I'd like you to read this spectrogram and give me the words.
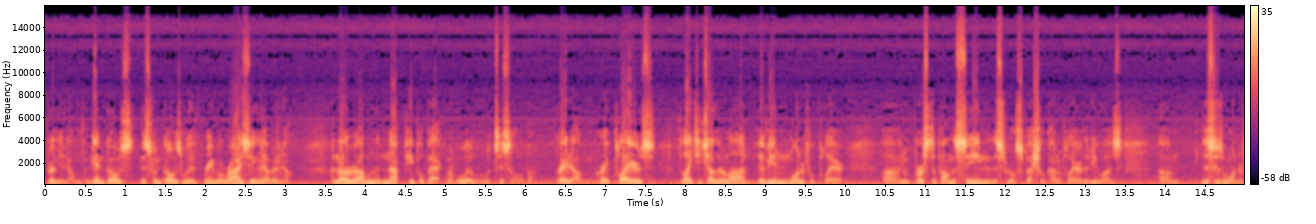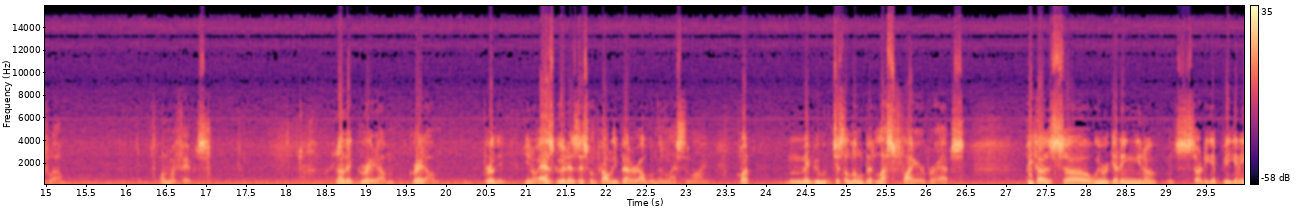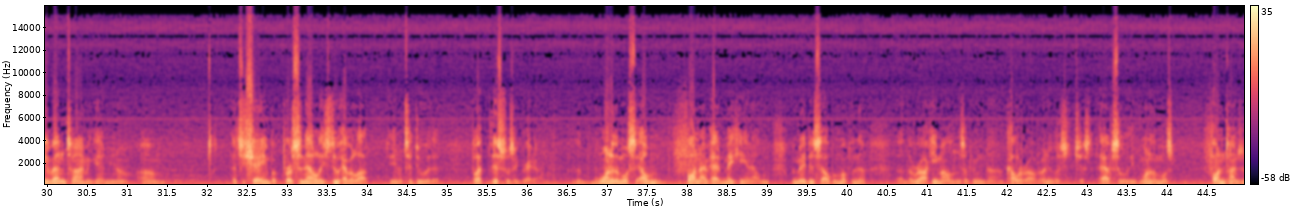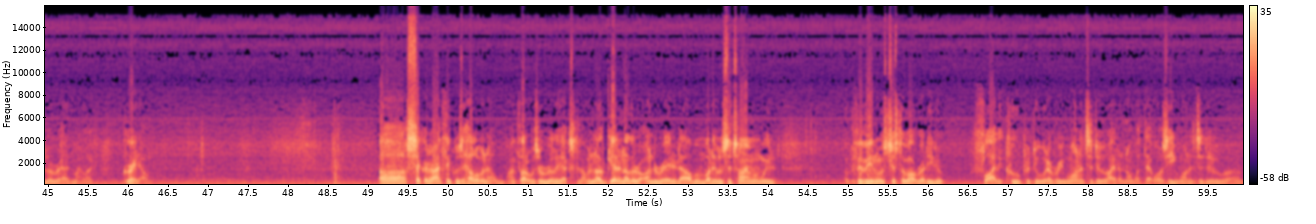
Brilliant album. Again, goes this one goes with Rainbow Rising and Heaven and Hell. Another album that knocked people back. Went, whoa, what's this all about? Great album. Great players. Liked each other a lot. Vivian, wonderful player. Uh, you know, burst upon the scene. This real special kind of player that he was. Um, this is a wonderful album. One of my favorites. Another great album. Great album. Brilliant. You know, as good as this one. Probably better album than Last in Line. But maybe with just a little bit less fire, perhaps because uh, we were getting, you know, starting at get beginning of end time again, you know. Um, that's a shame, but personalities do have a lot, you know, to do with it. But this was a great album. One of the most album fun I've had making an album. We made this album up in the uh, the Rocky Mountains up in uh, Colorado, and it was just absolutely one of the most fun times I've ever had in my life. Great album. Uh, Sacred I think was a hell of an album. I thought it was a really excellent album. Another, get another underrated album, but it was a time when we, Vivian was just about ready to fly the coop or do whatever he wanted to do. I don't know what that was he wanted to do. Um,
